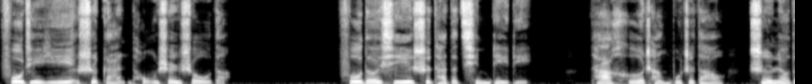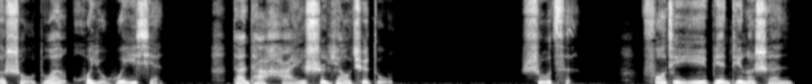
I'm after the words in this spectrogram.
傅锦仪是感同身受的。傅德熙是他的亲弟弟，他何尝不知道治疗的手段会有危险，但他还是要去赌。如此，傅锦仪便定了神，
